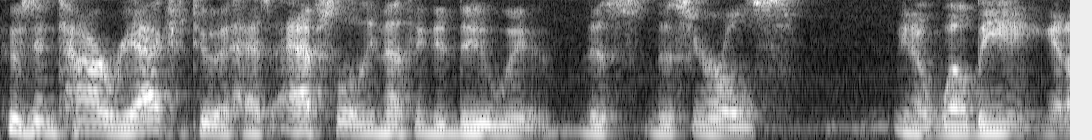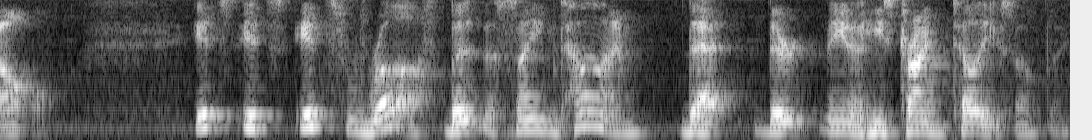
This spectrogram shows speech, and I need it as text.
whose entire reaction to it has absolutely nothing to do with this this girl's you know well-being at all. It's it's it's rough but at the same time that they're you know he's trying to tell you something.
